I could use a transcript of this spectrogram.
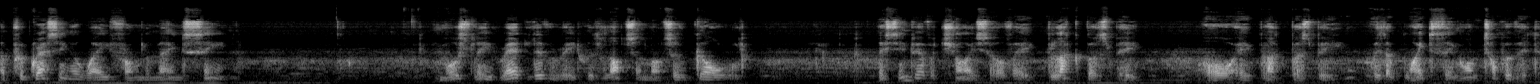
are progressing away from the main scene. Mostly red liveried with lots and lots of gold. They seem to have a choice of a black busby or a black busby with a white thing on top of it.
